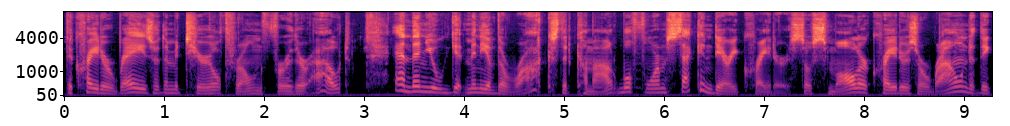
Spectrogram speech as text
The crater rays are the material thrown further out. And then you get many of the rocks that come out will form secondary craters. So smaller craters around the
